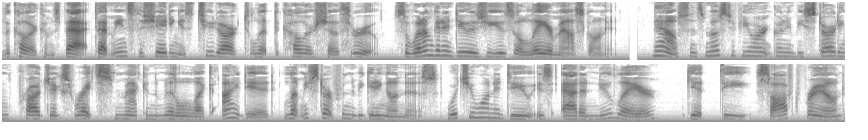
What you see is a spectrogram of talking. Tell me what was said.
the color comes back. That means the shading is too dark to let the color show through. So what I'm going to do is use a layer mask on it. Now, since most of you aren't going to be starting projects right smack in the middle like I did, let me start from the beginning on this. What you want to do is add a new layer, get the soft round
